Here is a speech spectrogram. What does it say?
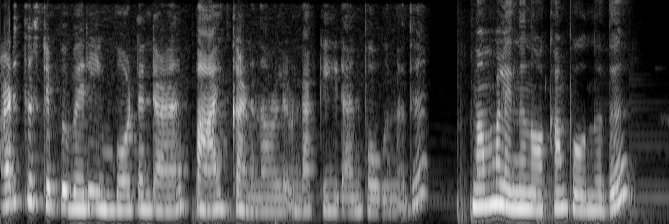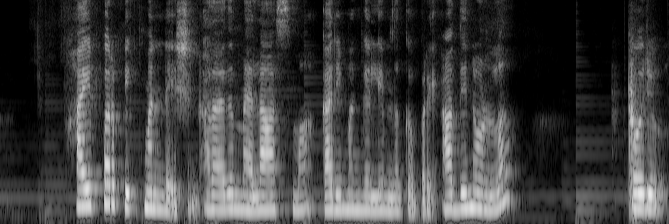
അടുത്ത സ്റ്റെപ്പ് വെരി ഇമ്പോർട്ടന്റ് ആണ്. പായ്ക്കാണ് നമ്മൾ ഉണ്ടാക്കി ഇടാൻ പോകുന്നത്. നമ്മൾ ഇന്ന് നോക്കാൻ പോകുന്നത് ഹൈപ്പർ പിഗ്മെന്റേഷൻ അതായത് മെലാസ്മ കരിമംഗല്യം എന്നൊക്കെ പറയും. അതിനുള്ള ഒരു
